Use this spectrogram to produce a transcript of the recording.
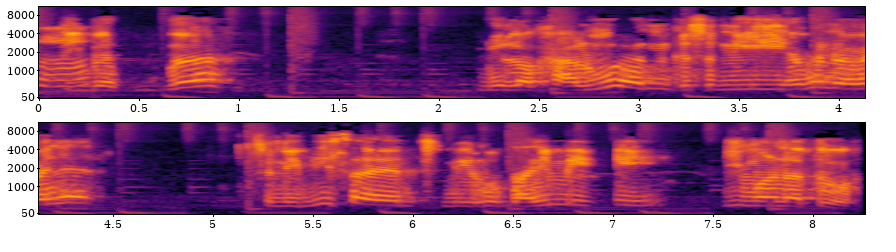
Tiba-tiba belok haluan ke seni apa namanya? Seni desain, seni rupa ini. Gimana tuh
